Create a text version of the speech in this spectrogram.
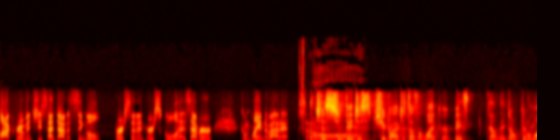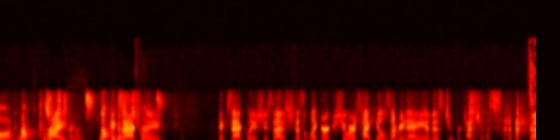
locker room. And she said not a single person in her school has ever complained about it. So It's just she, they just she probably just doesn't like her based on they don't get along, not because Right. she's trans, not because exactly. she's Exactly. She says she doesn't like her because she wears high heels every day and is too pretentious.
